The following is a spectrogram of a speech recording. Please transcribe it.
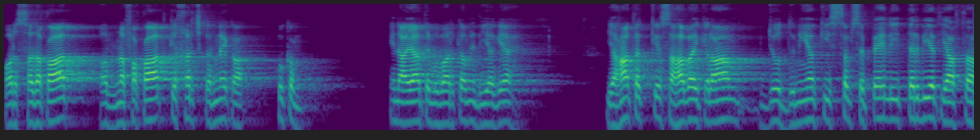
اور صدقات اور نفقات کے خرچ کرنے کا حکم۔ ان آیات مبارکہ میں دیا گیا ہے۔ یہاں تک کہ صحابہ کلام جو دنیا کی سب سے پہلی تربیت یافتہ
